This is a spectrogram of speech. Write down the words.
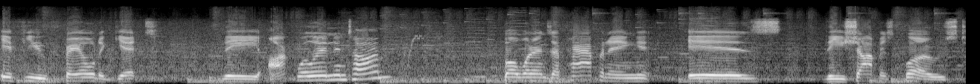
if you fail to get the Aqualin in time. But what ends up happening is the shop is closed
